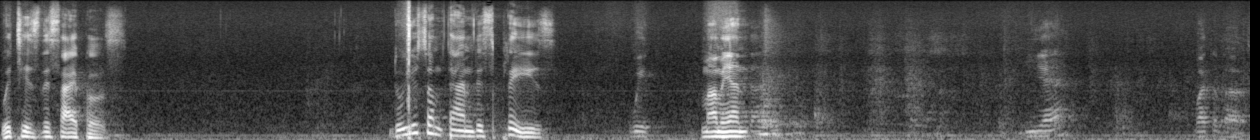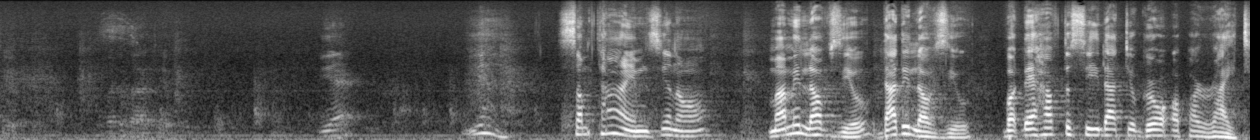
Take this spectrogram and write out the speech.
with his disciples. Do you sometimes displease with mommy and daddy? Yeah? What about you? What about you? Yeah? Yeah. Sometimes, you know, mommy loves you, daddy loves you, but they have to see that you grow up all right,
